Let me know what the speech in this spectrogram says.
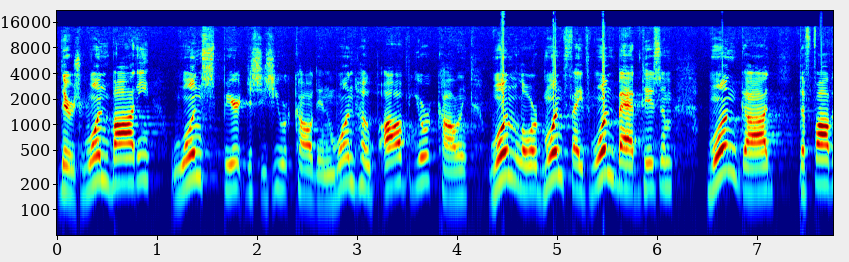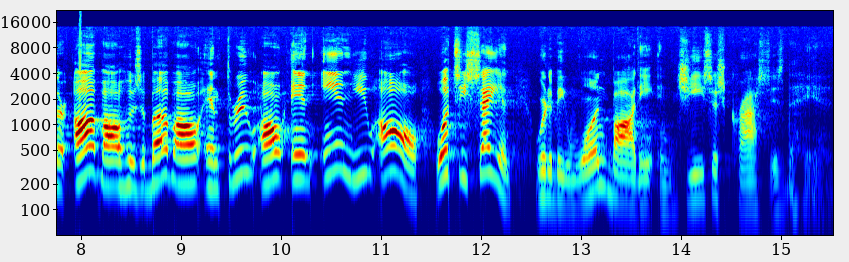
There's one body, one spirit, just as you were called in, one hope of your calling, one Lord, one faith, one baptism, one God, the Father of all, who's above all, and through all, and in you all. What's he saying? We're to be one body, and Jesus Christ is the head.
